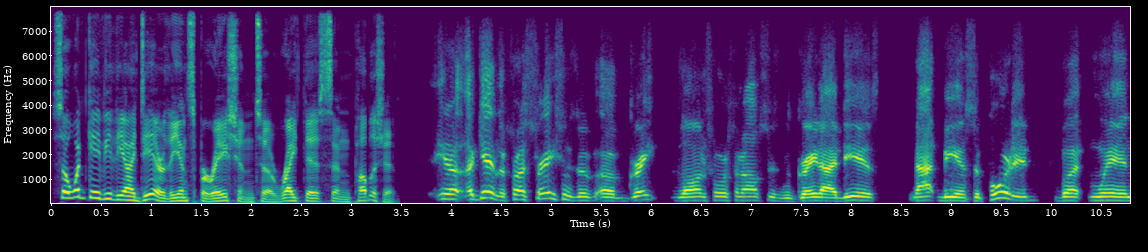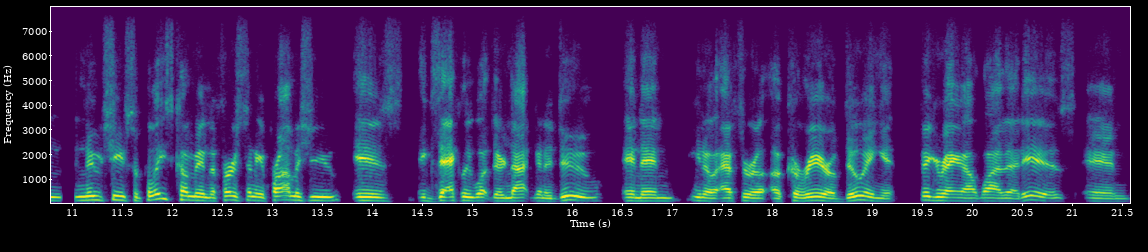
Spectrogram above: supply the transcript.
So, what gave you the idea or the inspiration to write this and publish it? You know, again, the frustrations of, of great law enforcement officers with great ideas not being supported But when new chiefs of police come in, the first thing they promise you is exactly what they're not going to do. And then, you know, after a, a career of doing it, figuring out why that is and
